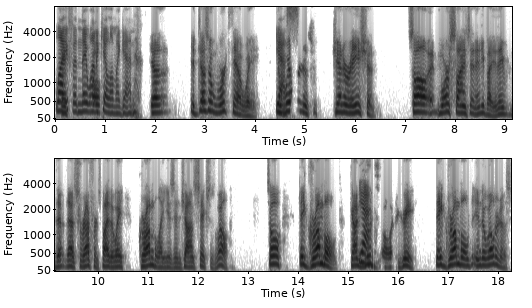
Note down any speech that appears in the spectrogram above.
life and they want to kill him again. Yeah, it doesn't work that way. Yes. The wilderness generation saw more signs than anybody. They that, that's referenced, by the way. Grumbling is in John six as well. So they grumbled. Gongudzo Yeah. in the Greek. They grumbled in the wilderness.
